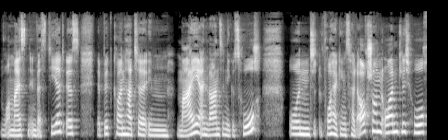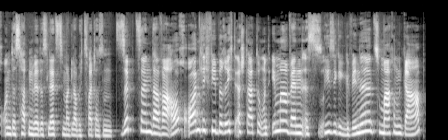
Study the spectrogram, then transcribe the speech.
wo am meisten investiert ist. Der Bitcoin hatte im Mai ein wahnsinniges Hoch und vorher ging es halt auch schon ordentlich hoch. Und das hatten wir das letzte Mal, glaube ich, 2017. Da war auch ordentlich viel Berichterstattung. Und immer, wenn es riesige Gewinne zu machen gab,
